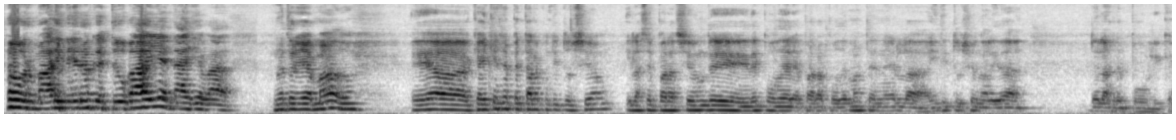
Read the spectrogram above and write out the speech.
por más dinero que tú vayas, nadie va. Nuestro llamado es que hay que respetar la constitución y la separación de poderes para poder mantener la institucionalidad de la república.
